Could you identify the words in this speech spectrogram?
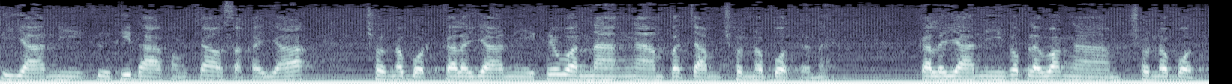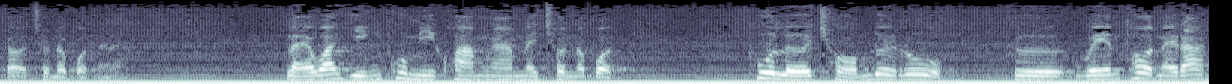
กิยานีคือทิดาของเจ้าสักยะ ชนบทกาลยานีเรียกว่านางงามประจำชนบทนะกาลยานีก็แปลว่างาม ชนบทก็ชนบทนะแปลว่าหญิงผู้มีความงามในชนบท ผู้เลอโฉมด้วยรูป คือเว้นโทษในร่าง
